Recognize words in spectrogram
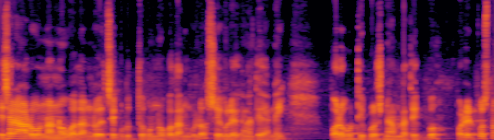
এছাড়া আরও অন্যান্য উপাদান রয়েছে, গুরুত্বপূর্ণ উপাদানগুলো, সেগুলো এখানে দেওয়া নেই। পরবর্তী প্রশ্নে আমরা দেখব। পরের প্রশ্ন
